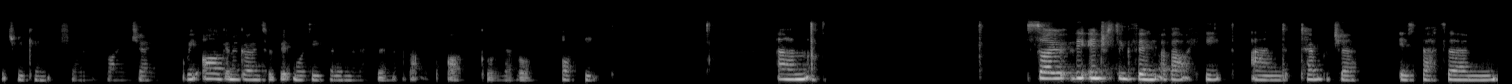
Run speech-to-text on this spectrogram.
which we can show by J. We are going to go into a bit more detail in the lesson about the particle level of heat. Um, so the interesting thing about heat and temperature is that um,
